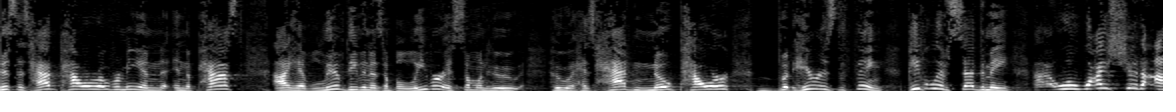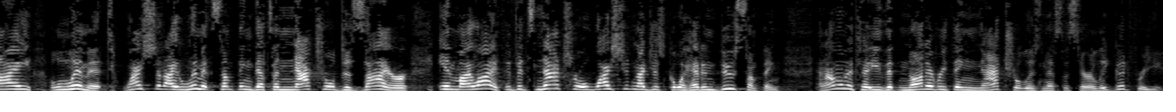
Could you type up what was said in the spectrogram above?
This has had power over me in, in the past. I have lived even as a believer, as someone who, who has had no power. But here is the thing. People have said to me, uh, well, why should I limit? Why should I limit something that's a natural desire in my life? If it's natural, why shouldn't I just go ahead and do something? And I want to tell you that not everything natural is necessarily good for you.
